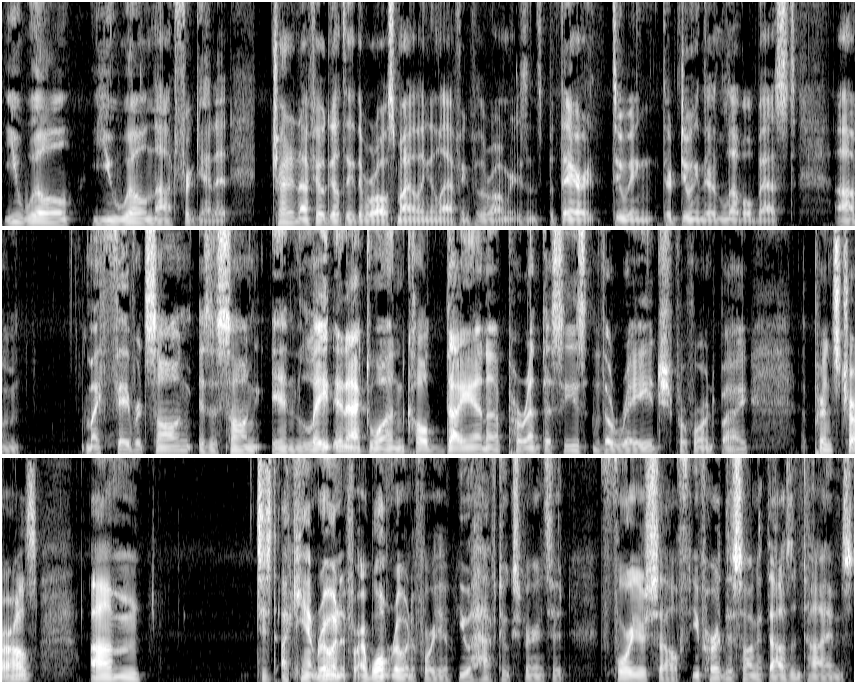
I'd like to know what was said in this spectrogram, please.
You will you will not forget it try to not feel guilty that we're all smiling and laughing for the wrong reasons, but they're doing they're doing their level best. Um, my favorite song is a song in late in Act One called Diana parentheses The Rage, performed by Prince Charles. Um, just I can't ruin it for I won't ruin it for you. You have to experience it for yourself. You've heard this song a thousand times,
